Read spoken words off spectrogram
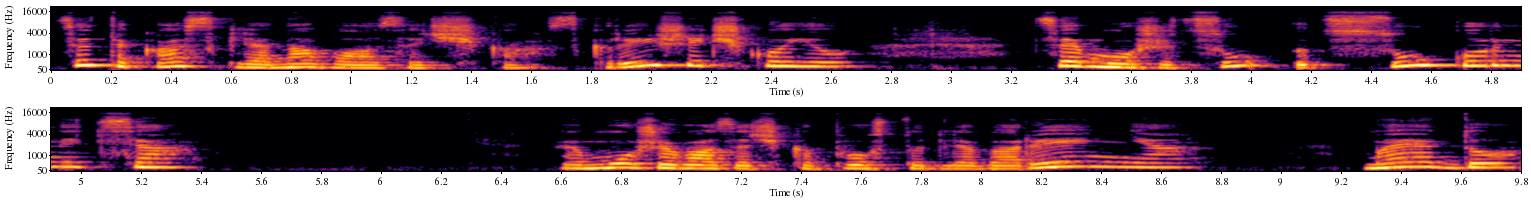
Це така скляна вазочка з кришечкою. Це може цукорниця, е, може вазочка просто для варення, меду.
